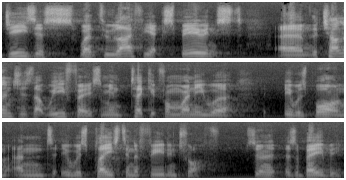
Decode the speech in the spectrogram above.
Jesus went through life, he experienced um, the challenges that we face. I mean, take it from when he, were, he was born and he was placed in a feeding trough soon as a baby.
